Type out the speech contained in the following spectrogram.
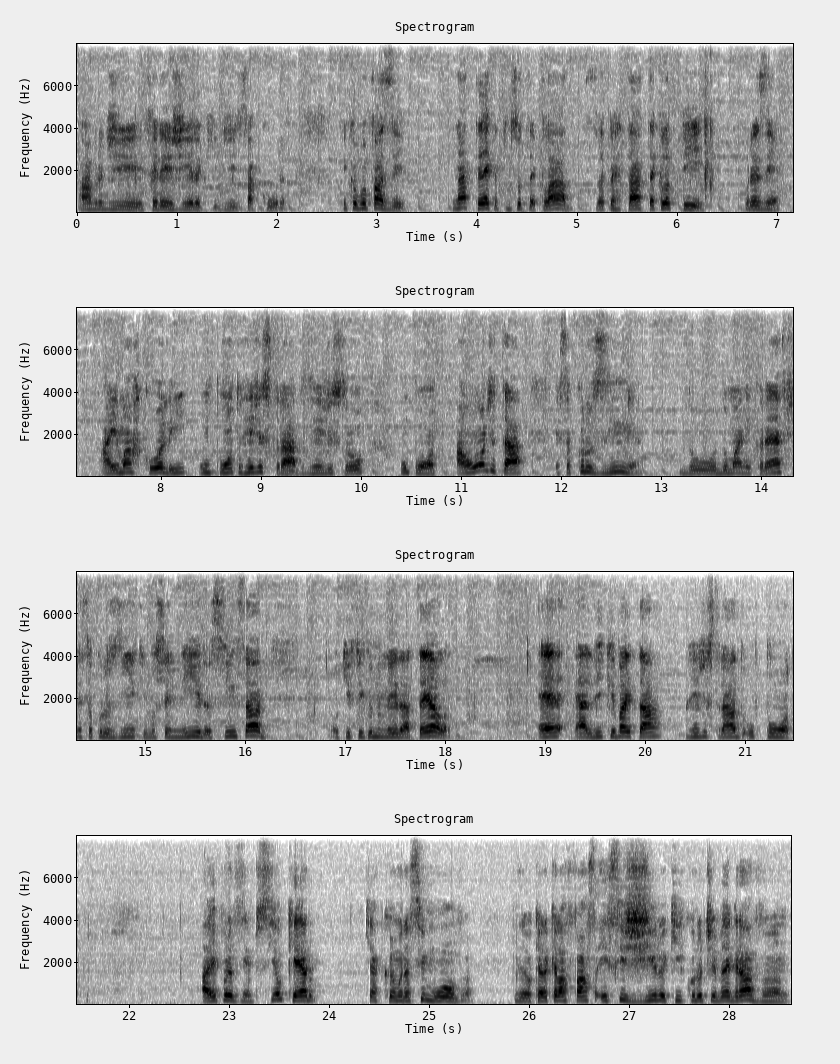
árvore de cerejeira aqui, de sakura. Que, que eu vou fazer? Na tecla aqui do seu teclado, você vai apertar a tecla P, por exemplo. Aí marcou ali um ponto registrado, você registrou um ponto. Aonde está essa cruzinha do, do Minecraft, essa cruzinha que você mira assim, sabe? O que fica no meio da tela, é ali que vai estar tá registrado o ponto. Aí, por exemplo, se eu quero que a câmera se mova, eu quero que ela faça esse giro aqui quando eu estiver gravando.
